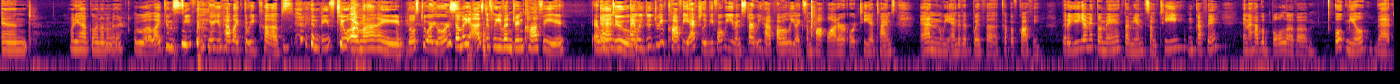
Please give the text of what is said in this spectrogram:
And what do you have going on over there? Well, I can see from here you have like three cups. and these two are mine. Those two are yours? Somebody asked if we even drink coffee. And we and, do. And we do drink coffee. Actually, before we even start, we have probably like some hot water or tea at times. And we ended up with a cup of coffee. Pero yo ya me tomé también some tea, un café, and I have a bowl of um, oatmeal that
